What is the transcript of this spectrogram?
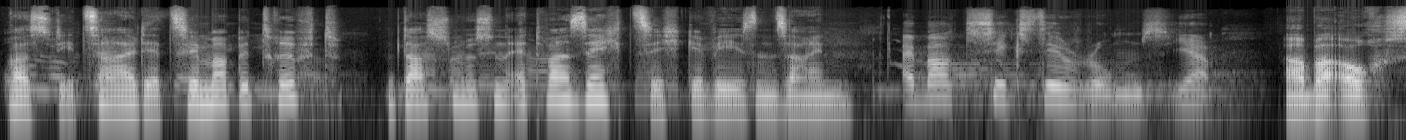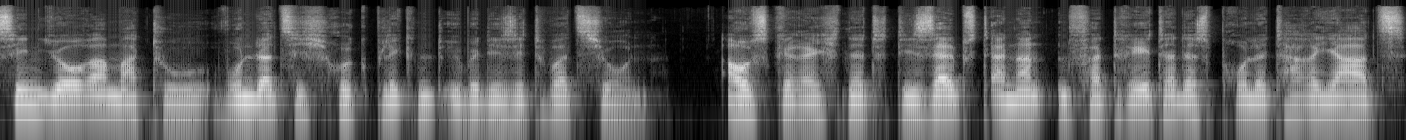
Was die Zahl der Zimmer betrifft, das müssen etwa 60 gewesen sein. Aber auch Signora Matu wundert sich rückblickend über die Situation. Ausgerechnet die selbsternannten Vertreter des Proletariats,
